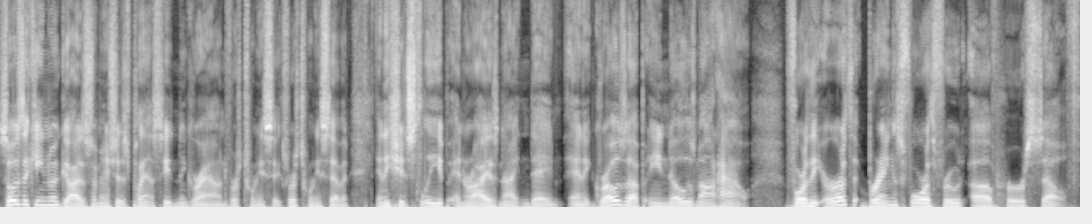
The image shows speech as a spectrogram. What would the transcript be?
So is the kingdom of God. As a man should plant seed in the ground, verse 26, verse 27, and he should sleep and rise night and day, and it grows up, and he knows not how. For the earth brings forth fruit of herself.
